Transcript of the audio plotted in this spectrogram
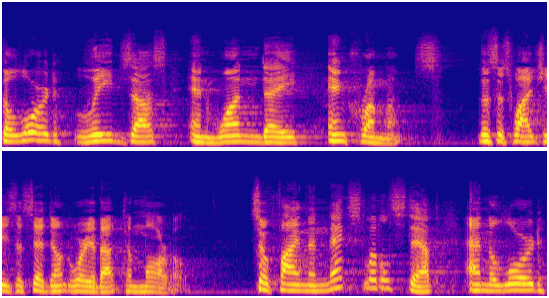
The Lord leads us in one day increments. This is why Jesus said, Don't worry about tomorrow. So find the next little step, and the Lord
